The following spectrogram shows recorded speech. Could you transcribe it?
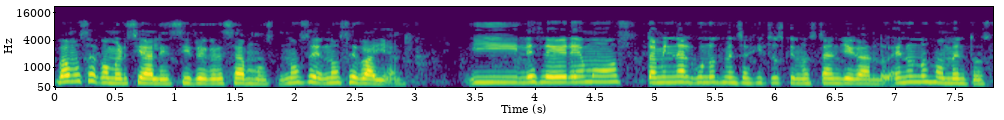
Vamos a comerciales y regresamos. No se, no se vayan. Y les leeremos también algunos mensajitos que nos están llegando en unos momentos.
